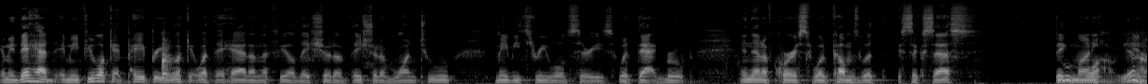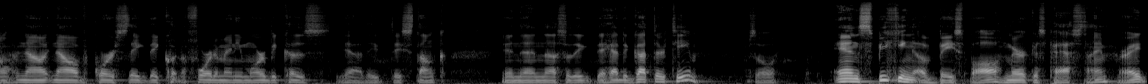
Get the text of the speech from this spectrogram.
I mean, they had. I mean, if you look at paper, you look at what they had on the field. They should have. They should have won two, maybe three World Series with that group. And then, of course, what comes with success, big money. wow, yeah. You know. Now, now, of course, they, they couldn't afford them anymore because yeah, they they stunk. And then uh, so they they had to gut their team. So and speaking of baseball, America's pastime, right?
